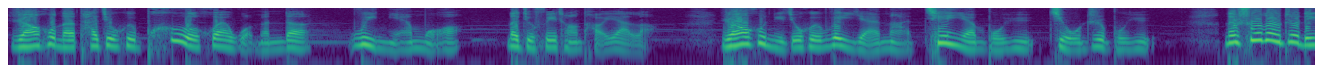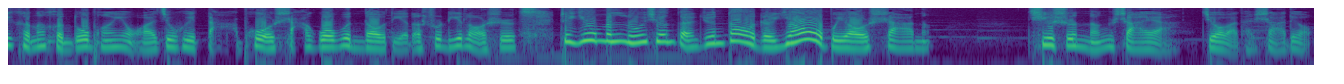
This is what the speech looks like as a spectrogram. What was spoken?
然后呢，它就会破坏我们的胃黏膜，那就非常讨厌了。然后你就会胃炎呐，千言不愈，久治不愈。那说到这里，可能很多朋友啊就会打破砂锅问到底了，说李老师，这幽门螺旋杆菌到底要不要杀呢？其实能杀呀，就要把它杀掉。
